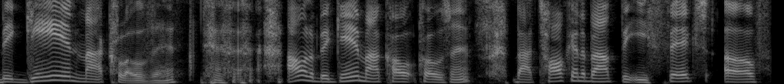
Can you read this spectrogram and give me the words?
begin my closing. I want to begin my closing by talking about the effects of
